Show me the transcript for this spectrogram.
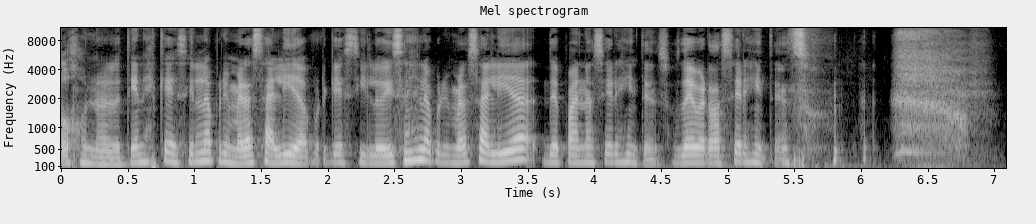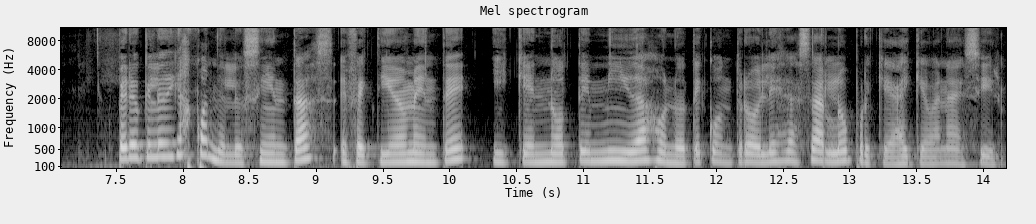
Ojo, no lo tienes que decir en la primera salida, porque si lo dices en la primera salida, de pana si eres intenso, de verdad si eres intenso. Pero que lo digas cuando lo sientas efectivamente y que no te midas o no te controles de hacerlo porque, ay, ¿qué van a decir?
